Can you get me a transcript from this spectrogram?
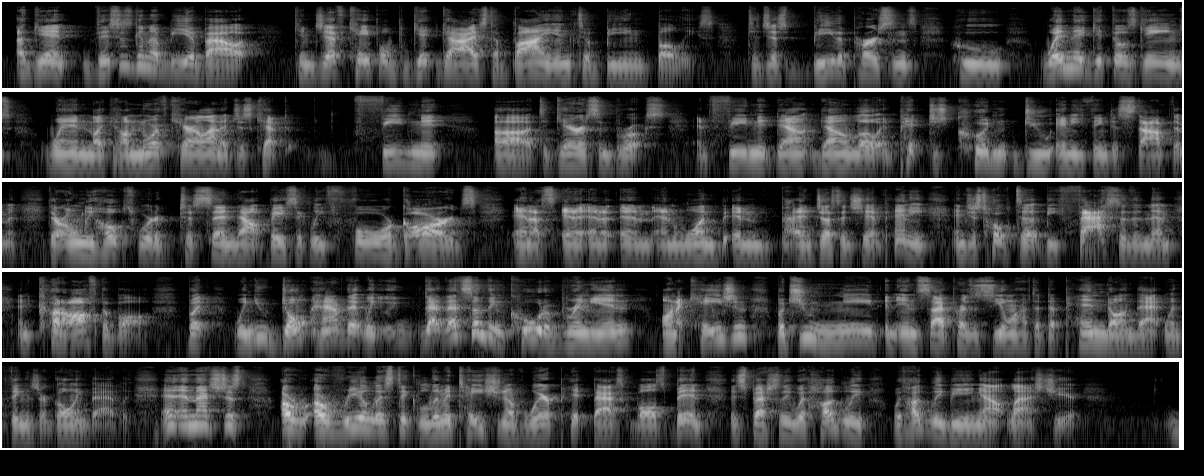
again, this is going to be about can Jeff Capel get guys to buy into being bullies, to just be the persons who, when they get those games, when like how North Carolina just kept feeding it uh, to Garrison Brooks and feeding it down down low, and Pitt just couldn't do anything to stop them. And their only hopes were to, to send out basically four guards and a, and, and, and one and, and Justin Champagnie and just hope to be faster than them and cut off the ball. But when you don't have that, when, that that's something cool to bring in on occasion, but you need an inside presence so you don't have to depend on that when things are going badly. And, and that's just a, a, realistic limitation of where Pitt basketball's been, especially with Hugley with Hugley being out last year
